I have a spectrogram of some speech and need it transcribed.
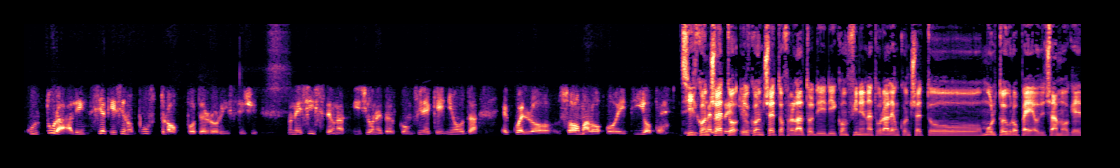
culturali, sia che siano purtroppo terroristici. Non esiste una divisione tra il confine kenyota e quello somalo o etiope. Sì, il concetto, il concetto, fra l'altro di, di, confine naturale è un concetto molto europeo, diciamo che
